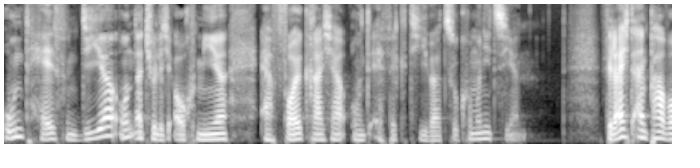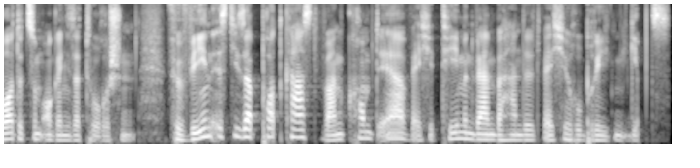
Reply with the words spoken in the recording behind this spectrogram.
und helfen dir und natürlich auch mir, erfolgreicher und effektiver zu kommunizieren. Vielleicht ein paar Worte zum Organisatorischen. Für wen ist dieser Podcast? Wann kommt er? Welche Themen werden behandelt? Welche Rubriken gibt's?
